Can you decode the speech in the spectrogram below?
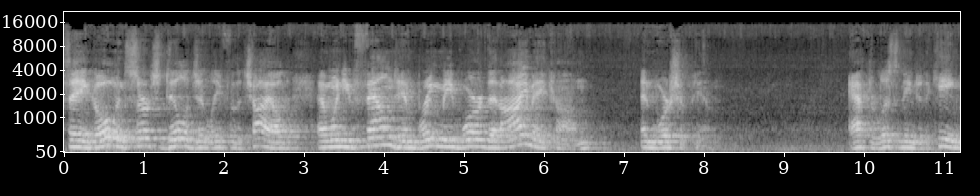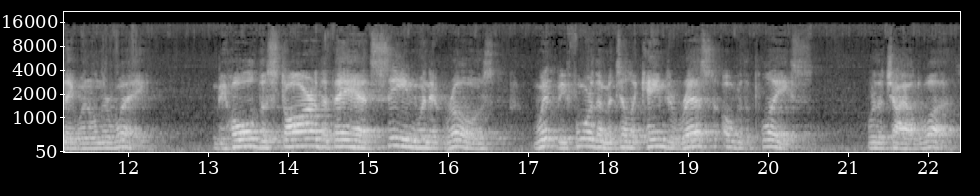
saying, Go and search diligently for the child and when you found him, bring me word that I may come and worship him. After listening to the king, they went on their way. Behold, the star that they had seen when it rose went before them until it came to rest over the place where the child was.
